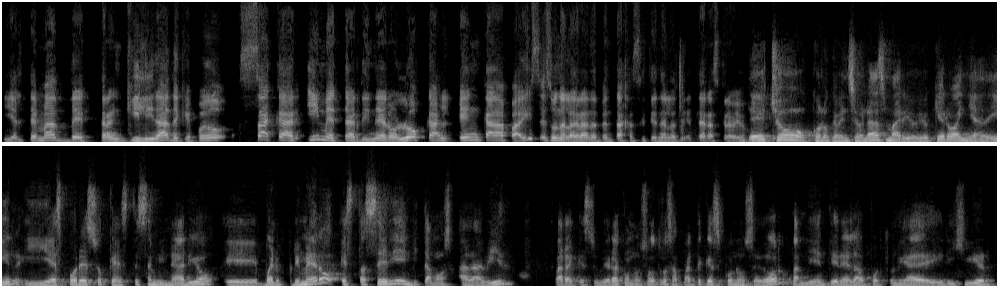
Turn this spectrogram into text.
y el tema de tranquilidad de que puedo sacar y meter dinero local en cada país es una de las grandes ventajas que tienen las billeteras, creo yo. De hecho, con lo que mencionas, Mario, yo quiero añadir, y es por eso que este seminario, eh, bueno, primero, esta serie invitamos a David para que estuviera con nosotros, aparte que es conocedor, también tiene la oportunidad de dirigir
